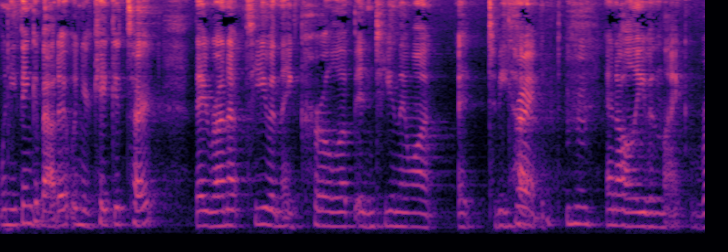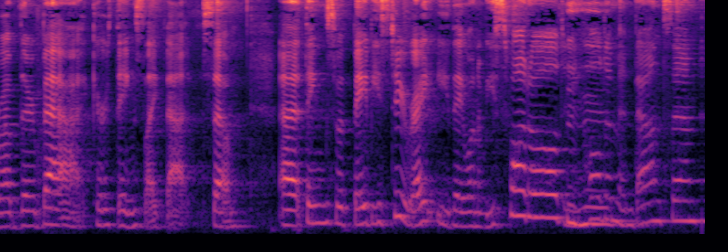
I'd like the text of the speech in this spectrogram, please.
When you think about it, when your kid gets hurt, they run up to you and they curl up into you and they want it to be Right. hugged. And I'll even like rub their back or things like that. So, uh, things with babies too, right? They want to be swaddled and you hold them and bounce them.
